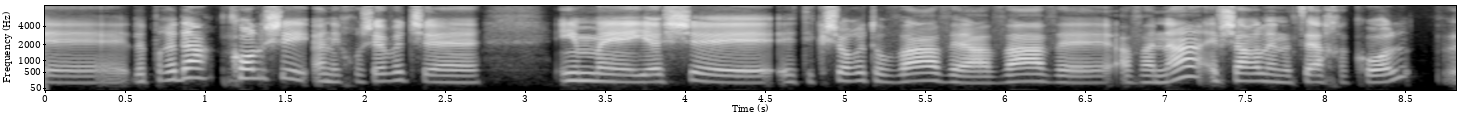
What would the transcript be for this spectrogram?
אה, לפרידה כלשהי. אני חושבת שאם אה, יש אה, תקשורת טובה ואהבה והבנה, אפשר לנצח הכל. ו...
